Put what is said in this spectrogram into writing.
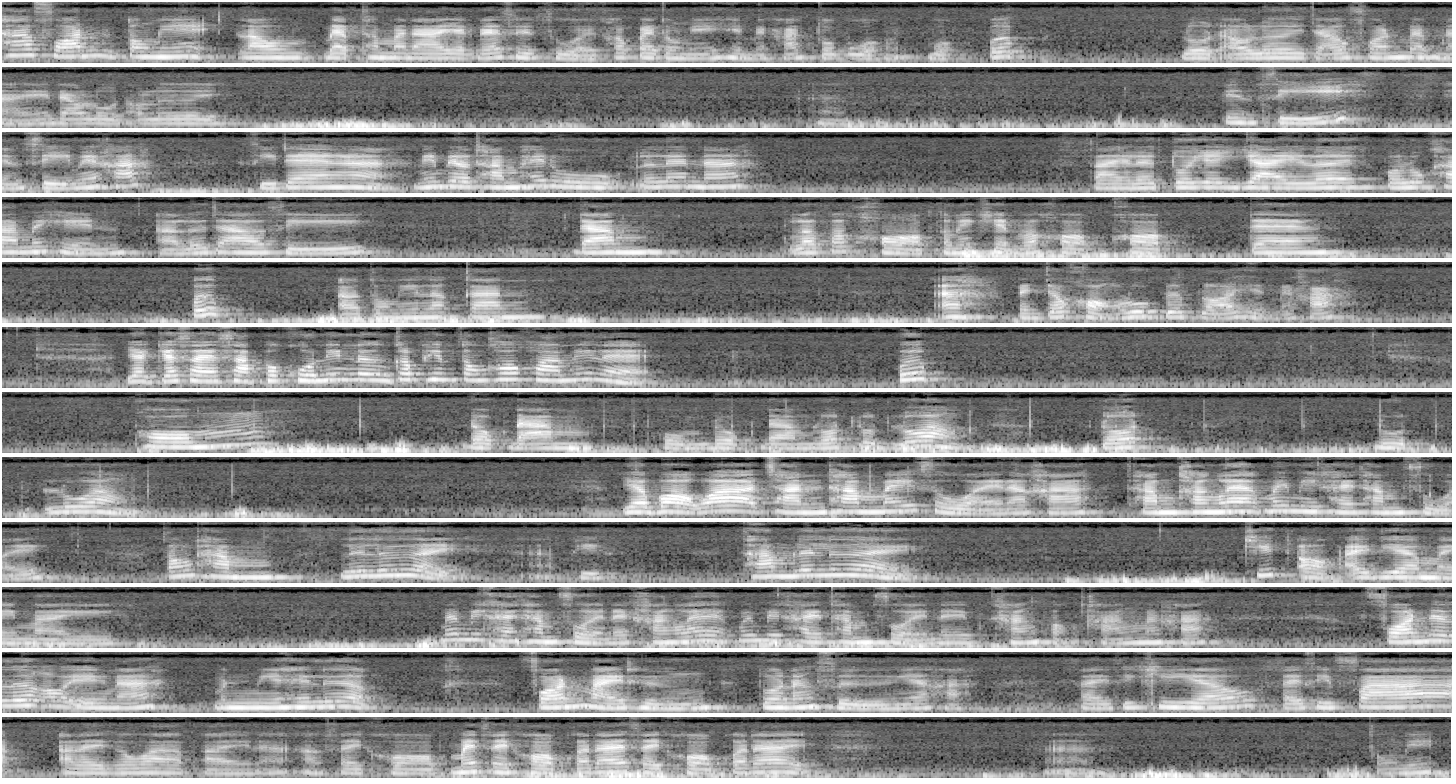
ถ้าฟอนต์ตรงนี้เราแบบธรรมดาอยากได้สวยๆ เข้าไปตรงนี้เห็นไหมคะ ตัวบวกบวกปุ๊บ โหลดเอาเลย จะเอาฟอนต์แบบไหน ดาวน์โหลดเอาเลยเปลี่ยนสี เห็นสีไหมคะ สีแดงอะ นี่เบลทำให้ดูเล่นๆนะ ใส่เลยตัวใหญ่ ๆ เลยกลัวลูกค้าไม่เห็น อะหรือจะเอาสีดำแล้วก็ขอบตรงนี้เขียนว่าขอบขอบแดงปุ๊บเอาตรงนี้แล้วกัน อะ เป็นเจ้าของรูปเรียบร้อยเห็นไหมคะ อยากจะใส่สรรพคุณนิดนึงก็พิมพ์ตรงข้อความนี่แหละปุ๊บผม ดกดำ ผมดกดำลดหลุดร่วงลดหลุดร่วง อย่าบอกว่าฉันทำไม่สวยนะคะทำครั้งแรกไม่มีใครทำสวย ต้องทำเรื่อยๆพี่ทำเรื่อยๆ คิดออกไอเดียใหม่ ๆ ไม่มีใครทำสวยในครั้งแรก ไม่มีใครทำสวยในครั้งสองครั้งนะคะ ฟอนต์เนี่ยเลือกเอาเองนะ มันมีให้เลือก ฟอนต์หมายถึงตัวหนังสือเงี้ยค่ะ ใส่สีเขียว ใส่สีฟ้าอะไรก็ว่าไปนะเอาใส่ขอบ ไม่ใส่ขอบก็ได้ ใส่ขอบก็ได้อ่าตรงนี้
